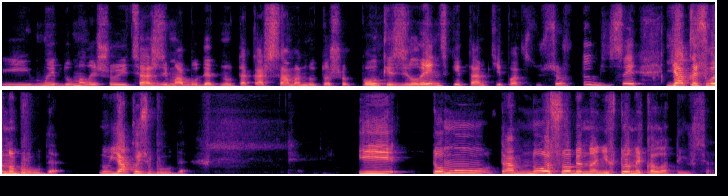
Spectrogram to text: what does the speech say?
і ми думали, що і ця ж зима буде ну, така ж сама, ну то що поки Зеленський, там, типа, все, ж все, якось воно буде. Ну, якось буде. І тому там ну, особливо ніхто не калатився.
